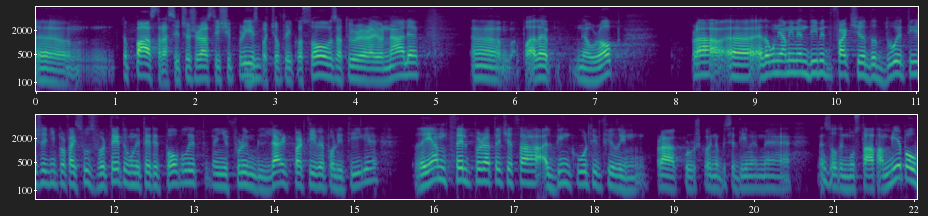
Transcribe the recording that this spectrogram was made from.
të pastra, siç është rasti i Shqipërisë, mhm. po qoftë edhe i Kosovës, atyre rajonale, po edhe në Europë, Pra, edhe unë jam i mendimit në fakt që do të duhet të ishte një përfaqësues vërtet i unitetit të popullit me një frymë larg partive politike dhe jam thellë për atë që tha Albin Kurti në fillim, pra kur shkoi në bisedime me me zotin Mustafa. Mirëpo u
